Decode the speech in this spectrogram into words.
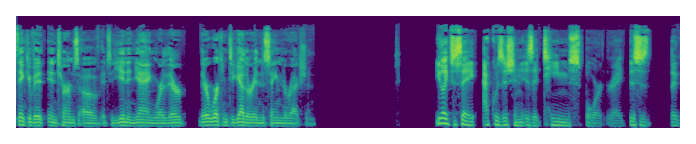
Think of it in terms of it's a yin and yang where they're they're working together in the same direction. You like to say acquisition is a team sport, right? This is the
